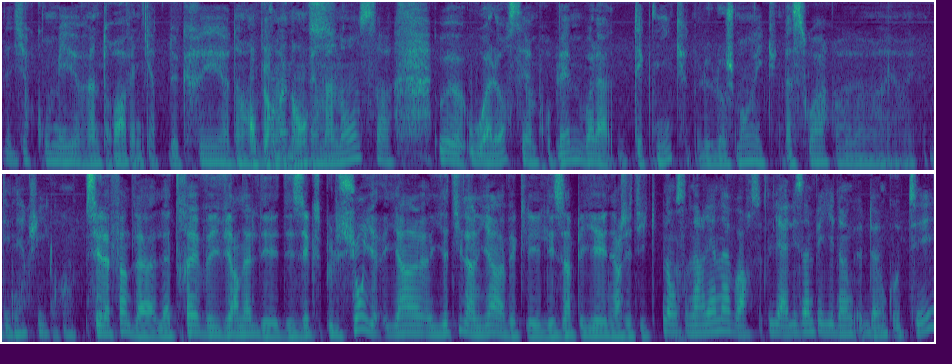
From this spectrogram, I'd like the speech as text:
c'est-à-dire qu'on met 23, 24 degrés en permanence, euh, ou alors c'est un problème voilà technique. Le logement est une passoire euh, d'énergie. C'est la fin de la, trêve hivernale des, expulsions. Y, y, a-t-il un lien avec les, impayés énergétiques? Non, ça n'a rien à voir. Il y a les impayés d'un côté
